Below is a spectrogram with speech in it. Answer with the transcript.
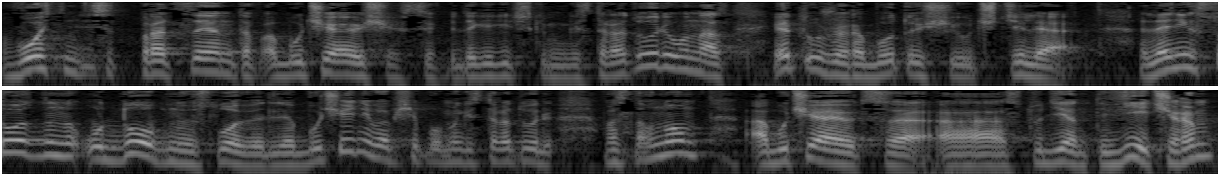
80% обучающихся в педагогической магистратуре у нас это уже работающие учителя. Для них созданы удобные условия для обучения вообще по магистратуре. В основном обучаются э, студенты вечером,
